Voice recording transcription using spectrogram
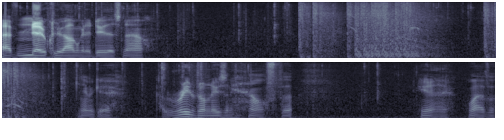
I have no clue how I'm going to do this now. There we go. I really don't lose any health, but you know, whatever.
